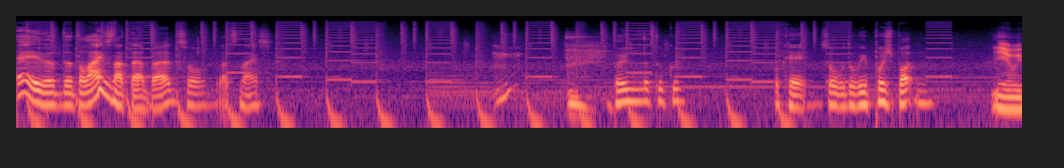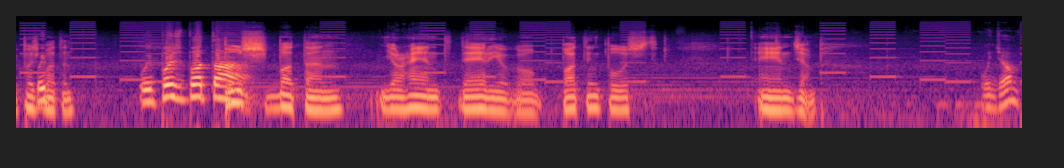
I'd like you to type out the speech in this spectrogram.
Hey, the, the, the lag's not that bad, so that's nice. Mm. Cuerpo. Okay, so do we push button? Yeah, we push We- button. We push button. Push button. Your hand. There you go. Button pushed. And jump. We jump.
